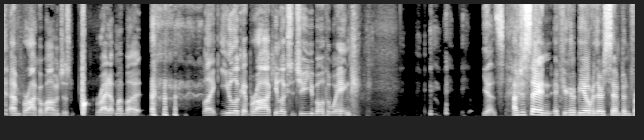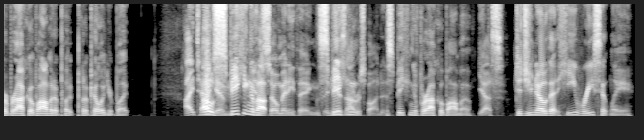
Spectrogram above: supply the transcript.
and Barack Obama just right up my butt. like you look at Barack, he looks at you, you both wink. Yes, I'm just saying, if you're gonna be over there simping for Barack Obama to put put a pill in your butt. I tag Oh, him speaking in about- so many things, and he has not speaking- responded. Speaking of Barack Obama, Yes, did you know that he recently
